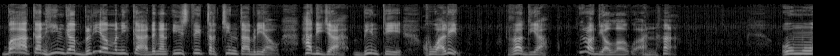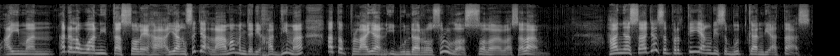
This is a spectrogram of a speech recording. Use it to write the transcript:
bahkan hingga beliau menikah dengan istri tercinta beliau Hadijah binti Khuwailid radhiyah radhiyallahu anha. Ummu Aiman adalah wanita soleha yang sejak lama menjadi khadimah atau pelayan ibunda Rasulullah SAW. Hanya saja seperti yang disebutkan di atas,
